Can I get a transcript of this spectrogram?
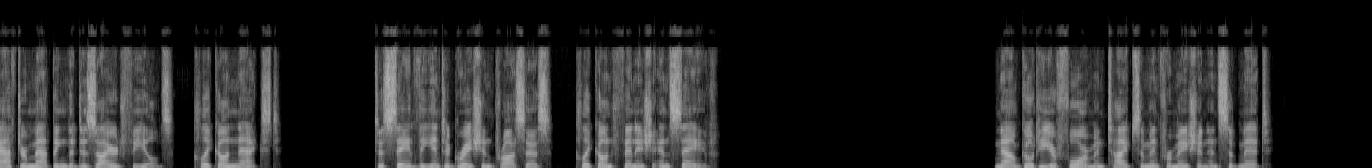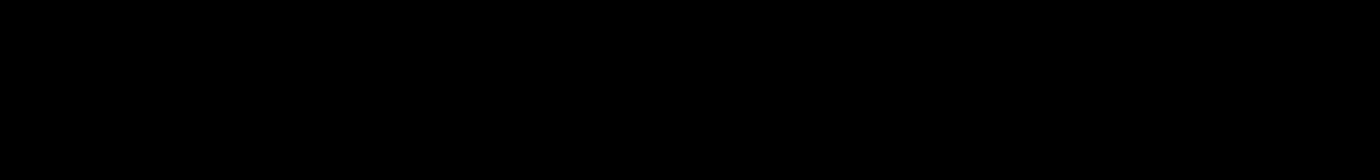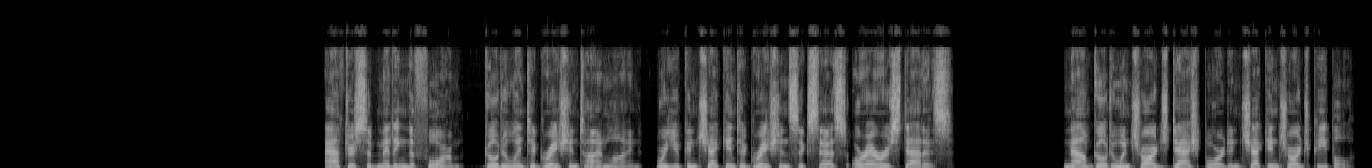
After mapping the desired fields, click on Next. To save the integration process, click on Finish and Save. Now go to your form and type some information and submit. After submitting the form, Go to Integration Timeline, where you can check integration success or error status. Now go to Encharge Dashboard and check Encharge People.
